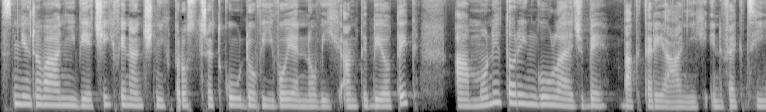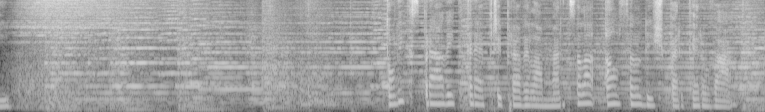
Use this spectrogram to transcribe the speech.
směřování větších finančních prostředků do vývoje nových antibiotik a monitoringu léčby bakteriálních infekcí. Tolik zprávy, které připravila Marcela Alfeldy-Šperkerová.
